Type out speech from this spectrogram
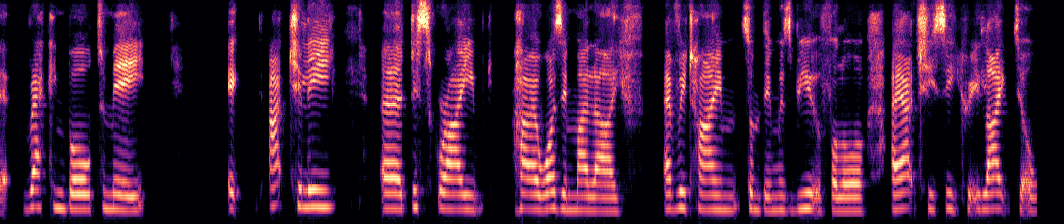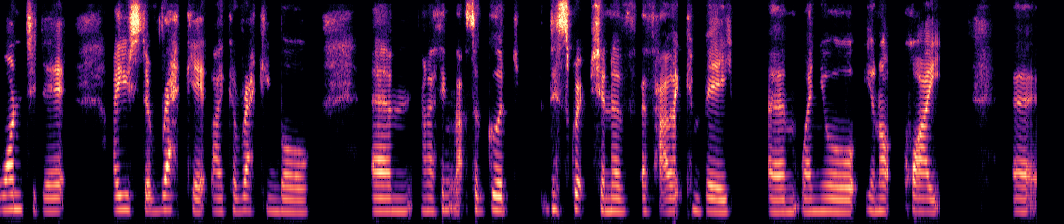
uh, wrecking ball to me, it actually uh, described how I was in my life. Every time something was beautiful, or I actually secretly liked it or wanted it, I used to wreck it like a wrecking ball. Um, and I think that's a good description of of how it can be um, when you're you're not quite uh,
